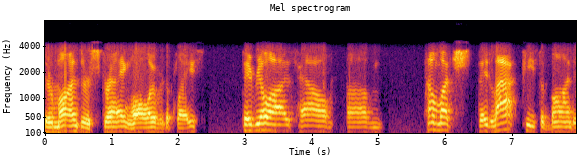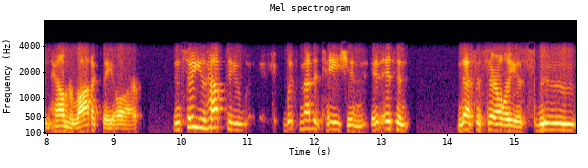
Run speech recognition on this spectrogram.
their minds are straying all over the place. They realize how um, how much they lack peace of mind and how neurotic they are. And so you have to, with meditation, it isn't necessarily a smooth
